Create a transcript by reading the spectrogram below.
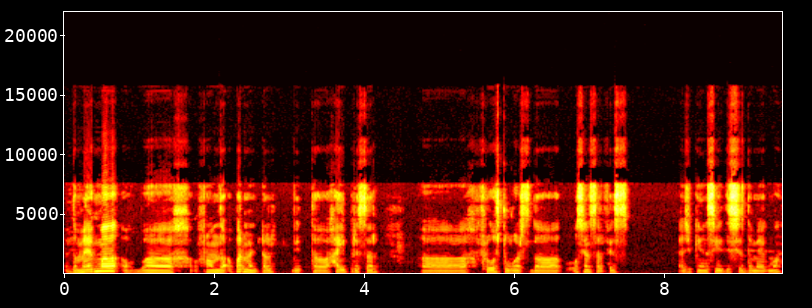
the magma uh, from the upper mantle with high pressure flows towards the ocean surface. As you can see this is the magma.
